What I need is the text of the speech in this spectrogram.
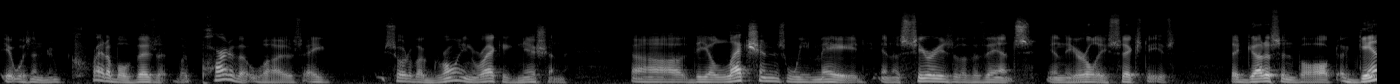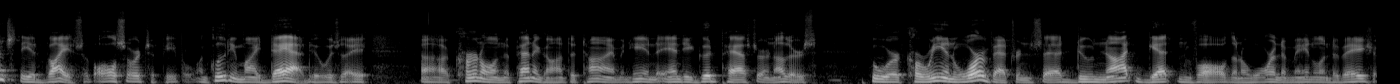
it was an incredible visit, but part of it was a sort of a growing recognition. Uh, the elections we made in a series of events in the early 60s that got us involved against the advice of all sorts of people, including my dad, who was a uh, colonel in the Pentagon at the time, and he and Andy Goodpaster and others who were Korean War veterans said, do not get involved in a war in the mainland of Asia.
